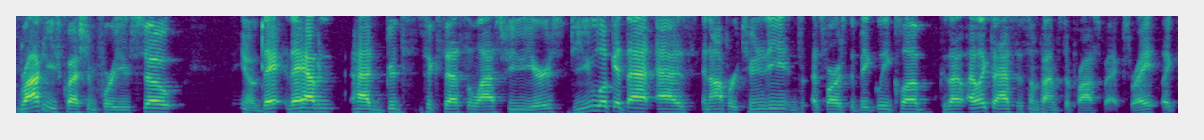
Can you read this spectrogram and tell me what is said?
Rocky's question for you. So, you know, they they haven't had good success the last few years. Do you look at that as an opportunity as far as the big league club? Because I, I like to ask this sometimes to prospects, right? Like,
